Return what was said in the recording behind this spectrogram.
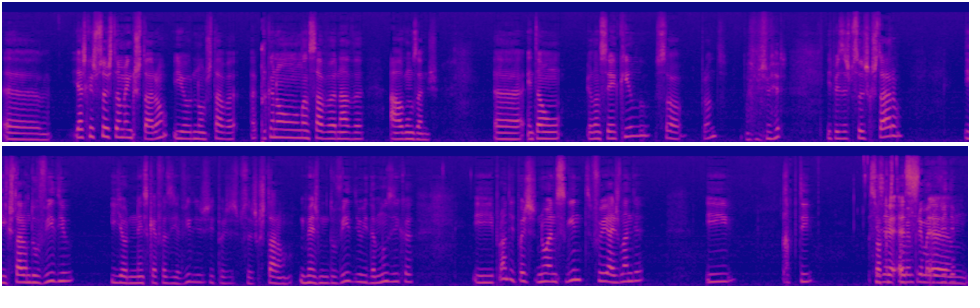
Ah, e acho que as pessoas também gostaram e eu não estava. Porque eu não lançava nada há alguns anos. Ah, então eu lancei aquilo, só pronto, vamos ver. E depois as pessoas gostaram e gostaram do vídeo e eu nem sequer fazia vídeos e depois as pessoas gostaram mesmo do vídeo e da música. E pronto, e depois no ano seguinte fui à Islândia e repeti. Só Fizeste que também primeiro vídeo? hum,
